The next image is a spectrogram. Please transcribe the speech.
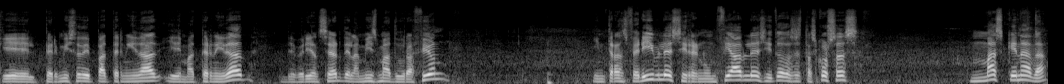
que el permiso de paternidad y de maternidad deberían ser de la misma duración, intransferibles, irrenunciables y todas estas cosas. Más que nada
